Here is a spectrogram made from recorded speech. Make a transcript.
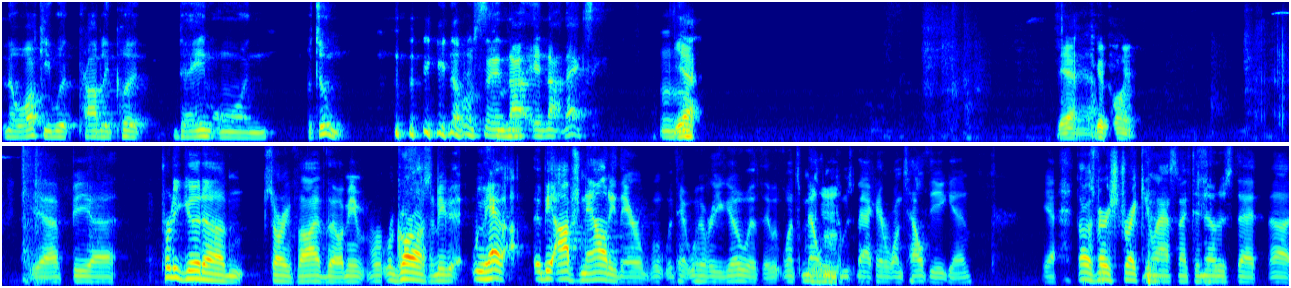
Milwaukee would probably put Dame on Batum. you know what I'm saying? Mm-hmm. Not and not Maxey. Mm-hmm. Yeah. yeah. Yeah, good point. Yeah, be a pretty good um starting five though. I mean, regardless, I mean, we have it'd be optionality there with whoever you go with. Once Melton mm-hmm. comes back, everyone's healthy again. Yeah, that was very striking last night to notice that uh,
